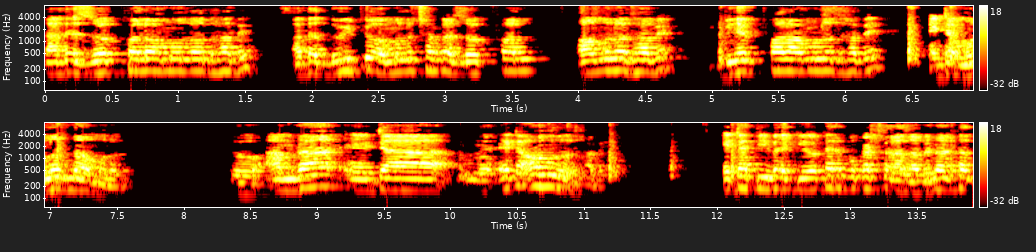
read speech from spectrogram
তাদের যোগফল অমূলদ হবে, অর্থাৎ দুইটি অমূলদ সংখ্যার যোগফল অমূলদ হবে, বিয়োগফল অমূলদ হবে, এটা মূলদ না অমূলদ? তো আমরা এটা এটা অমূলদ হবে। এটা পি বাই কিউ আকারে প্রকাশ করা যাবে না, অর্থাৎ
